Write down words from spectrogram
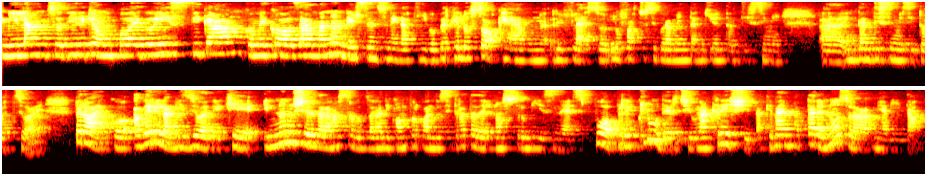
mi lancio a dire che è un po' egoistica come cosa, ma non nel senso negativo, perché lo so che è un riflesso, lo faccio sicuramente anch'io in tantissimi uh, in tantissime situazioni. Però ecco, avere la visione che il non uscire dalla nostra zona di comfort quando si tratta del nostro business può precluderci una crescita che va a impattare non solo la mia vita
